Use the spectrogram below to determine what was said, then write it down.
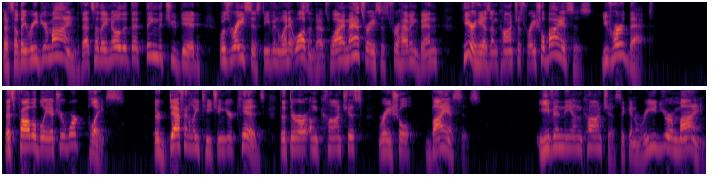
That's how they read your mind. That's how they know that that thing that you did was racist, even when it wasn't. That's why Matt's racist for having been here. He has unconscious racial biases. You've heard that. That's probably at your workplace. They're definitely teaching your kids that there are unconscious racial biases. Even the unconscious. It can read your mind.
